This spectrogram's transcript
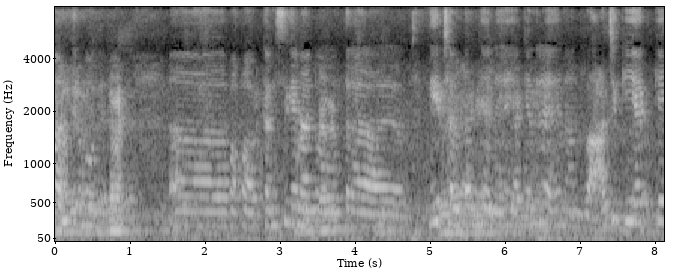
ಕಾಣ್ತಿರ್ಬೋದು. ಪಾಪ ಅವ್ರ ಕನಸಿಗೆ ನಾನು ಒಂಥರ ನೀರು ಇದ್ದೇನೆ ಯಾಕೆಂದರೆ ನಾನು ರಾಜಕೀಯಕ್ಕೆ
